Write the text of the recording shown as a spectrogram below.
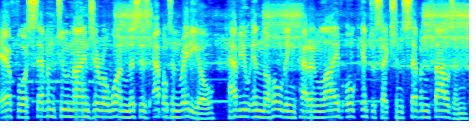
Air Force 72901, this is Appleton Radio. Have you in the holding pattern Live Oak intersection 7000.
